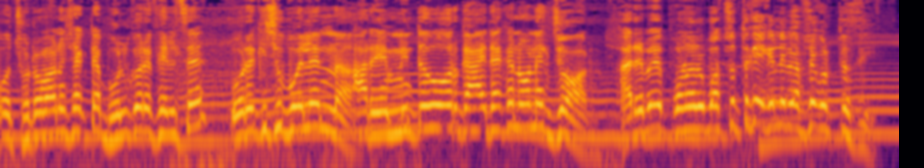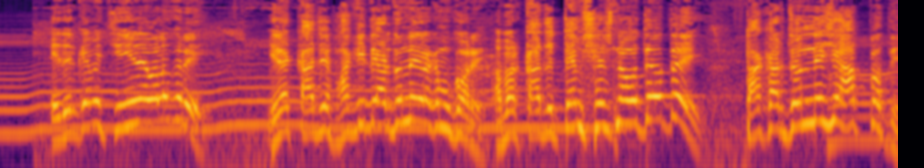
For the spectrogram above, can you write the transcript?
ও ছোট মানুষ একটা ভুল করে ফেলছে। ওরে কিছু বললেন না। আর এমনিতেও ওর গায়ে দেখেন অনেক জ্বর। আরে ভাই পনেরো বছর থেকে এখানে ব্যবসা করতেছি। এদেরকে আমি চিনি না ভালো করে। এরা কাজে ফাঁকি দেওয়ার জন্য এরকম করে। আবার কাজের টাইম শেষ না হতে হতে টাকার জন্য এসে হাত পাতে।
